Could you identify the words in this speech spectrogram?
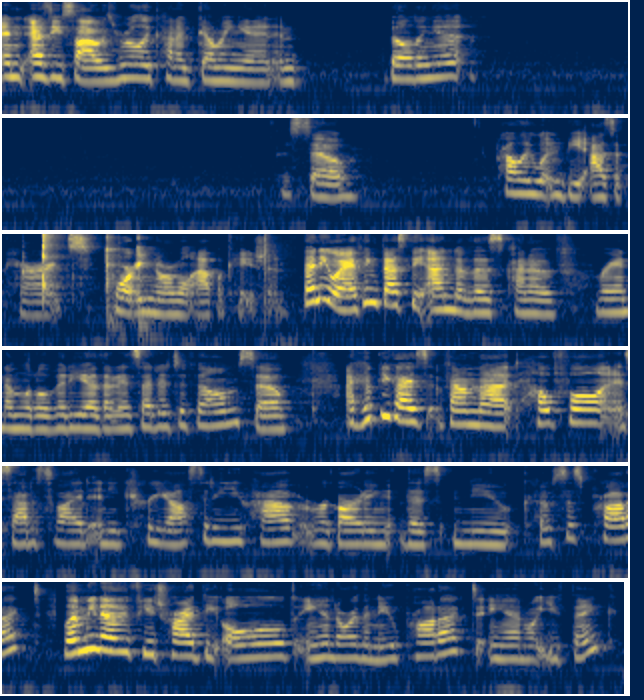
and as you saw, I was really kind of going in and building it. So probably wouldn't be as apparent for a normal application. But anyway, I think that's the end of this kind of random little video that I decided to film. So I hope you guys found that helpful and it satisfied any curiosity you have regarding this new Kosas product. Let me know if you tried the old and or the new product and what you think.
